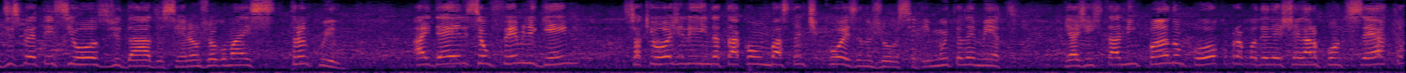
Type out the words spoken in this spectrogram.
despretensioso de dados, assim, ele é um jogo mais tranquilo. A ideia é ele ser um family game, só que hoje ele ainda tá com bastante coisa no jogo, assim, tem muito elemento. E a gente está limpando um pouco para poder chegar no ponto certo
